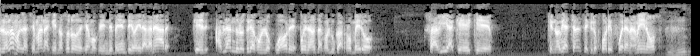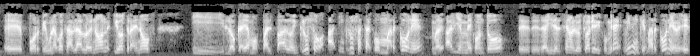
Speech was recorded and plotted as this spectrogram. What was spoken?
lo hablamos en la semana que nosotros decíamos que Independiente iba a ir a ganar, que hablando el otro día con los jugadores después de la nota con Lucas Romero, sabía que, que, que no había chance que los jugadores fueran a menos, eh, porque una cosa es hablarlo en on y otra en off, y lo que habíamos palpado, incluso a- incluso hasta con Marcone, alguien me contó de, de- de ahí del seno del vestuario, y dijo, miren, miren que Marcone es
